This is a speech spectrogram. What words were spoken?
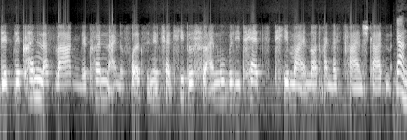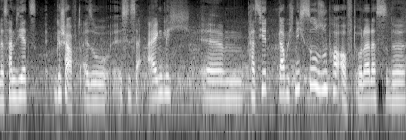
wir, wir können das wagen. Wir können eine Volksinitiative für ein Mobilitätsthema in Nordrhein-Westfalen starten. Ja, und das haben Sie jetzt geschafft. Also es ist eigentlich ähm, passiert, glaube ich, nicht so super oft, oder? Dass eine,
